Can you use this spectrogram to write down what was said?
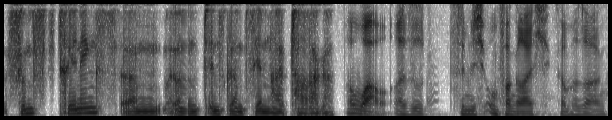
fünf Trainings ähm, und insgesamt zehneinhalb Tage. Oh wow, also ziemlich umfangreich, kann man sagen.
